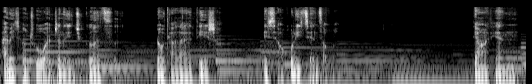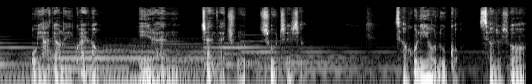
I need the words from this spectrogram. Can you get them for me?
还没唱出完整的一句歌词，肉掉在了地上，被小狐狸捡走了。第二天，乌鸦叼了一块肉，依然站在树树枝上。小狐狸又路过，笑着说：“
